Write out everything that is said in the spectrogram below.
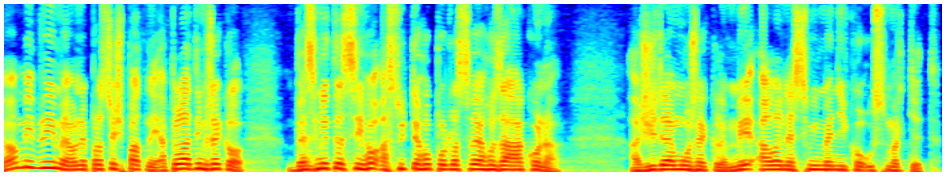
Jo, my víme, on je prostě špatný. A Pilát jim řekl, vezměte si ho a suďte ho podle svého zákona. A židé mu řekli, my ale nesmíme nikoho usmrtit.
